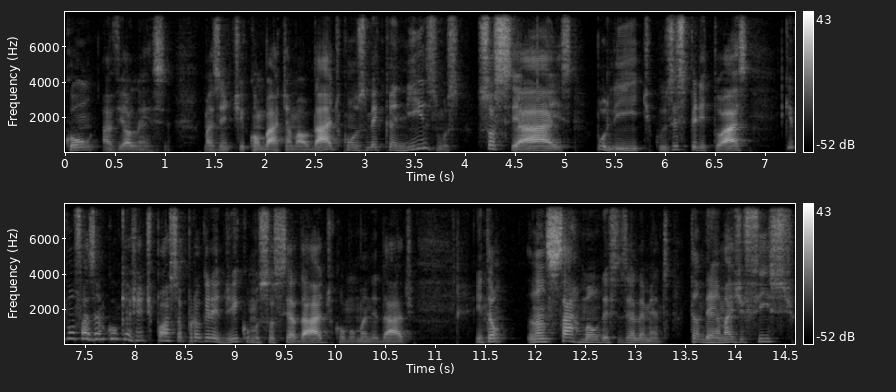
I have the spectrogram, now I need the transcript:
com a violência, mas a gente combate a maldade com os mecanismos sociais, políticos, espirituais que vão fazendo com que a gente possa progredir como sociedade, como humanidade. Então, lançar mão desses elementos também é mais difícil.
